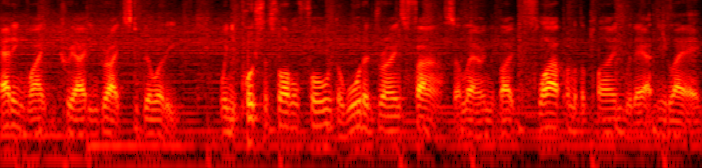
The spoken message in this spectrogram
adding weight and creating great stability. When you push the throttle forward, the water drains fast, allowing the boat to fly up onto the plane without any lag.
